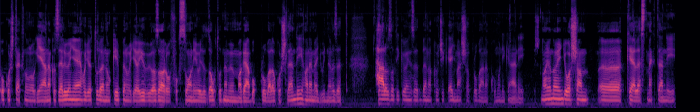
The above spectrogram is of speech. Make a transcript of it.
okos technológiának az előnye, hogy ott tulajdonképpen ugye a jövő az arról fog szólni, hogy az autó nem önmagából próbál okos lenni, hanem egy úgynevezett hálózati környezetben a kocsik egymással próbálnak kommunikálni. És nagyon-nagyon gyorsan ö, kell ezt megtenni,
